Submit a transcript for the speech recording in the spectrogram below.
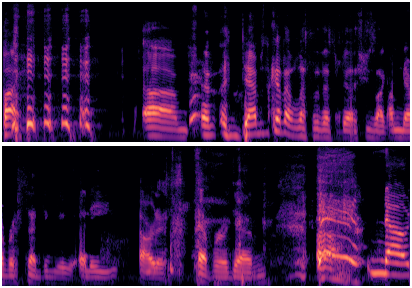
but um, Deb's gonna listen to this. like- She's like, I'm never sending you any artists ever again. Um, no,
